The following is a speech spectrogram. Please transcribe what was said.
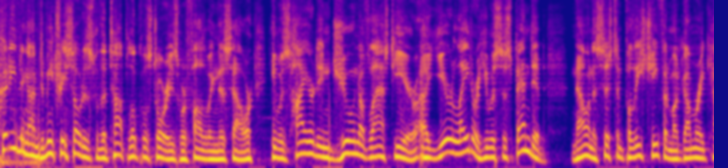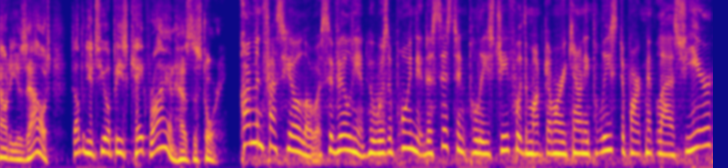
Good evening. I'm Dimitri Sotis with the top local stories we're following this hour. He was hired in June of last year. A year later, he was suspended. Now an assistant police chief in Montgomery County is out. WTOP's Kate Ryan has the story. Carmen Faciolo, a civilian who was appointed assistant police chief with the Montgomery County Police Department last year,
